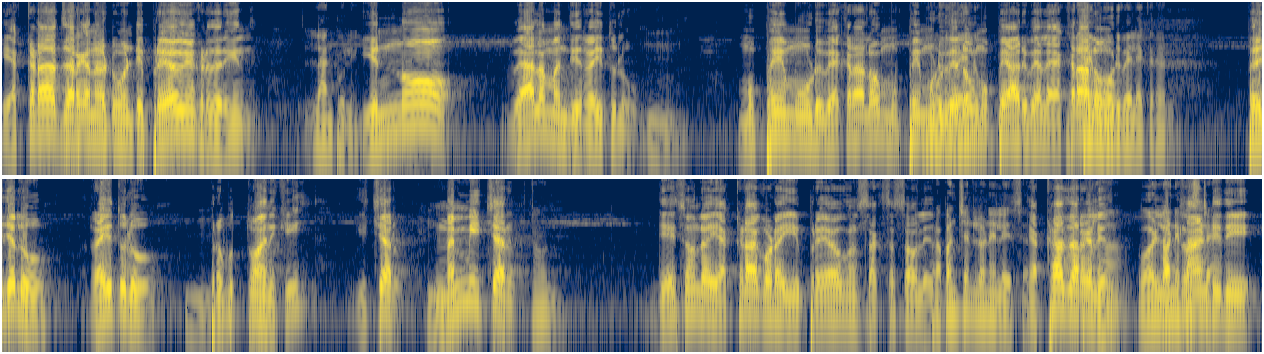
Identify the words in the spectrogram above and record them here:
ఎక్కడా జరగనటువంటి ప్రయోగం ఇక్కడ జరిగింది. ల్యాండ్ పూలింగ్ ఎన్నో వేల మంది రైతులు ముప్పై మూడు ఎకరాలు ముప్పై మూడు వేలు వేలు. ముప్పై ఆరు వేల ఎకరాలు మూడు వేల ఎకరాలు. ప్రజలు రైతులు ప్రభుత్వానికి ఇచ్చారు నమ్మి ఇచ్చారు. అవును. దేశంలో ఎక్కడా కూడా ఈ ప్రయోగం సక్సెస్ అవ్వలేదు. ప్రపంచంలోనే లేదు సార్. ఎక్కడా జరగలేదు. అట్లాంటిది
